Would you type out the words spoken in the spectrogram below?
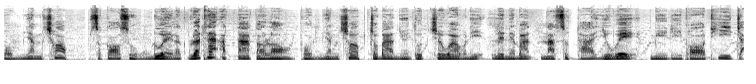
ผมยังชอบ สกอร์สูงด้วย แล้วถ้าอัตราต่อรอง ผมยังชอบเจ้าบ้านยูเวนตุสเชื่อว่าวันนี้เล่นในบ้านนัดสุดท้ายยูเว่มีดีพอที่จะ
